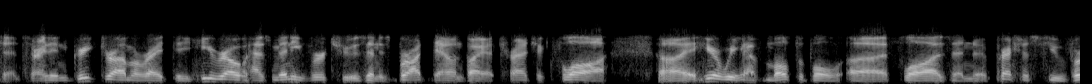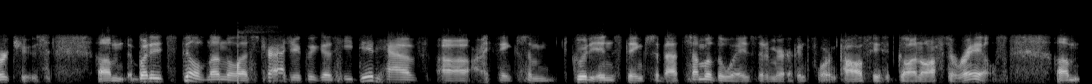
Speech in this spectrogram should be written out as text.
sense, right? In Greek drama, right, the hero has many virtues and is brought down by a tragic flaw uh, here we have multiple uh, flaws and precious few virtues. Um, but it's still nonetheless tragic because he did have, uh, I think, some good instincts about some of the ways that American foreign policy had gone off the rails. Um,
